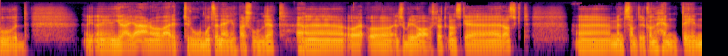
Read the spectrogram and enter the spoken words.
Hovedgreia er nå å være tro mot sin egen personlighet, ja. uh, og, og, ellers blir du avslørt ganske raskt. Uh, men samtidig kan du hente inn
